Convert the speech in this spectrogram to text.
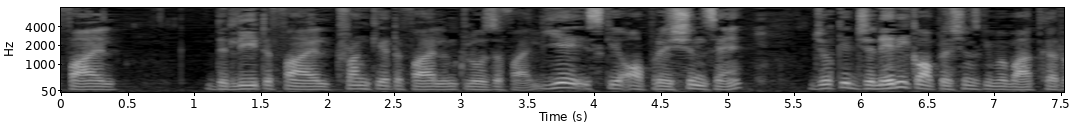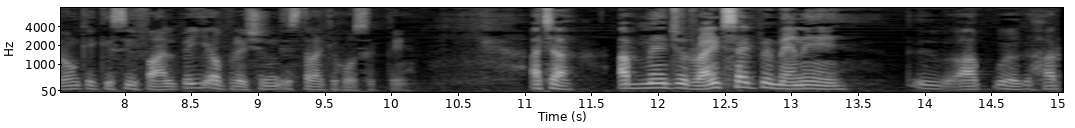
file delete a file truncate a file and close a file یہ اس کے آپریشنس ہیں جو کہ جنیرک آپریشن کی میں بات کر رہا ہوں کہ کسی فائل پہ یہ آپریشن اس طرح کے ہو سکتے ہیں۔ اچھا اب میں جو رائٹ right سائڈ پہ میں نے آپ، ہر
